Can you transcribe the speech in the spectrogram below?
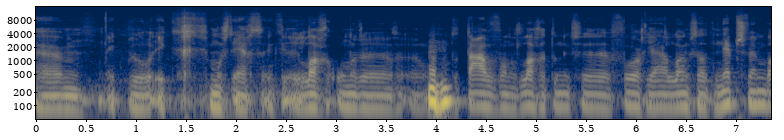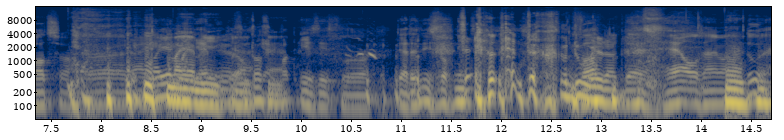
Ehm, ik bedoel, ik moest echt, ik lag onder de, onder Mhm. de tafel van het lachen toen ik ze vorig jaar langs dat nepzwembad zag eh, rijden. Miami, Ja, dacht. Wat is dit voor... Ja, dat is toch niet... Ellendig gedoe Wat inderdaad. de hel zijn we aan het doen?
